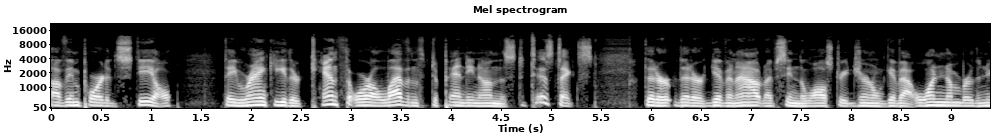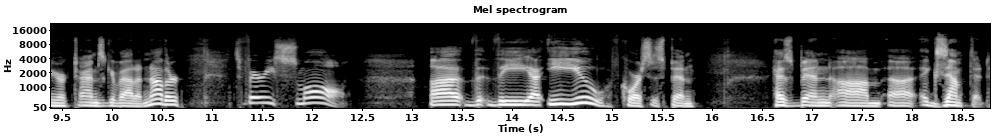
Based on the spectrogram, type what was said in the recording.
of imported steel, they rank either 10th or 11th depending on the statistics that are that are given out. I've seen the Wall Street Journal give out one number, the New York Times give out another. It's very small. Uh, the, the uh, EU, of course, has been has been um, uh, exempted.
